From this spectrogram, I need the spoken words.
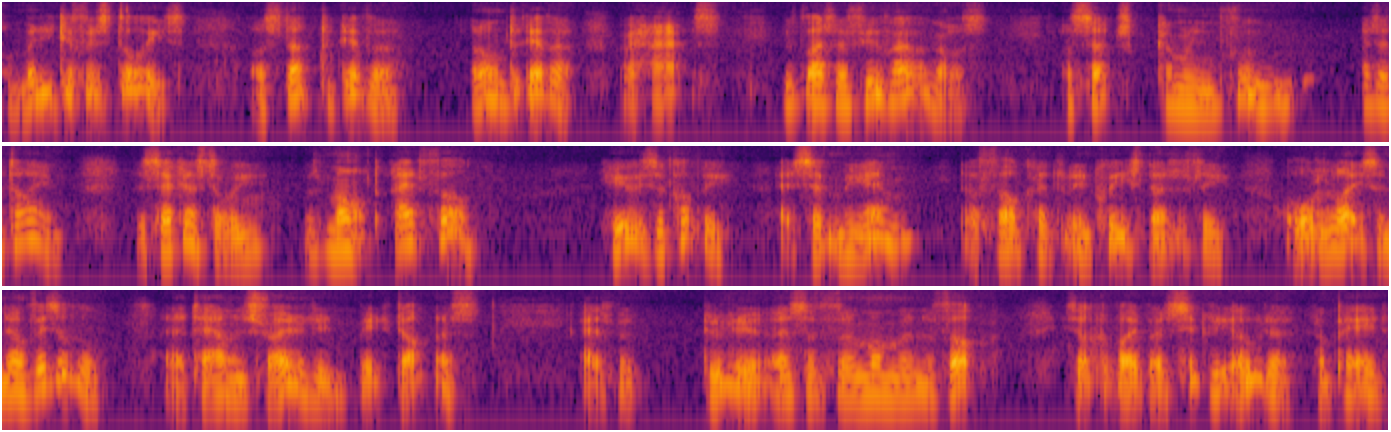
of many different stories are stuck together, along together, perhaps with but a few paragraphs of such coming through at a time. The second story was marked Add Fog. Here is a copy. At 7 p.m., the fog had increased noticeably. All the lights are now visible, and the town is shrouded in pitch darkness. As peculiar as the phenomenon of fog is occupied by a sickly odour compared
